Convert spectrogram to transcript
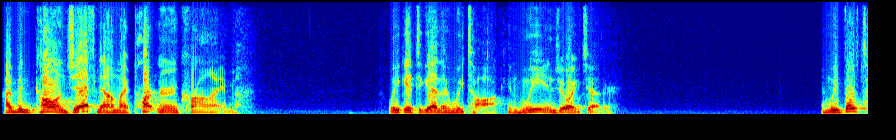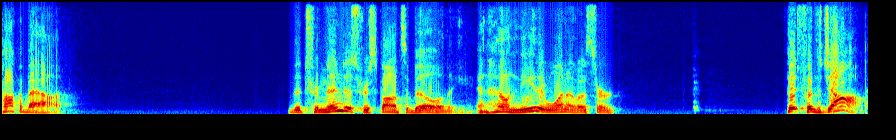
I've been calling Jeff now my partner in crime. We get together and we talk and we enjoy each other. And we both talk about the tremendous responsibility and how neither one of us are fit for the job.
